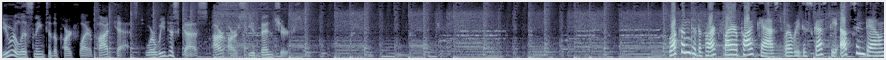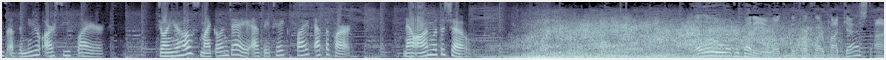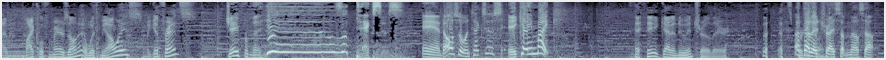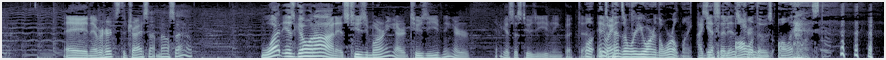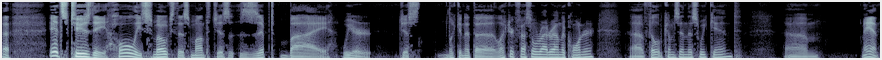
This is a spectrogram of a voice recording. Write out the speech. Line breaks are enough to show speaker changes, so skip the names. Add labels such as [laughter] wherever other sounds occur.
You are listening to the Park Flyer Podcast, where we discuss our RC adventures.
Welcome to the Park Flyer Podcast, where we discuss the ups and downs of the new RC Flyer. Join your hosts, Michael and Jay, as they take flight at the park. Now, on with the show.
Hello, everybody. Welcome to the Park Flyer Podcast. I'm Michael from Arizona, and with me always, my good friends.
Jay from the hills of Texas.
And also in Texas, AK Mike. [laughs]
Hey, got a new intro there. [laughs]
I
pretty
thought I'd try something else out.
Hey, it never hurts to try something else out. What is going on? It's Tuesday morning or Tuesday evening, or I guess it's Tuesday evening. But uh,
Well, it
anyway,
depends on where you are in the world, Mike.
I
So
guess
it could
that
be
is
all
true.
of those all at once. [laughs]
It's Tuesday. Holy smokes, this month just zipped by. We are just looking at the Electric Festival right around the corner. Uh, Philip comes in this weekend. Um, man,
